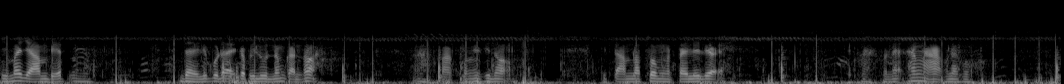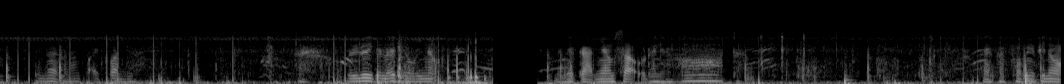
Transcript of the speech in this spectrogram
ดีมายามเบ็ดได้หรือบ่ได้ก็ไปรุ่นน้ำกันเนาะฝากพ่อแม่พี่น้องติดตามรับชมกันไปเรื่อยๆคนละทั้งหนาคนละผมคนละทั้งไปก่อนลุยๆกันเลยเถอะพี่น้องากาศยามเสาร์เลยเนี่ยโอ้ตนะครับพ่อแม่พี่น้อง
